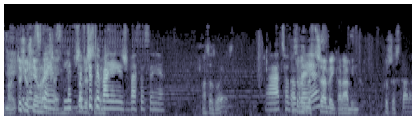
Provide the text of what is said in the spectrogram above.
No i tu się już nie tak ograniczaj. jest lepsze sobie. wczytywanie niż w asasynie. A co złe jest? A co A sobie dobre wezmę jest? strzelbę i karabin. Kurczę, skara.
